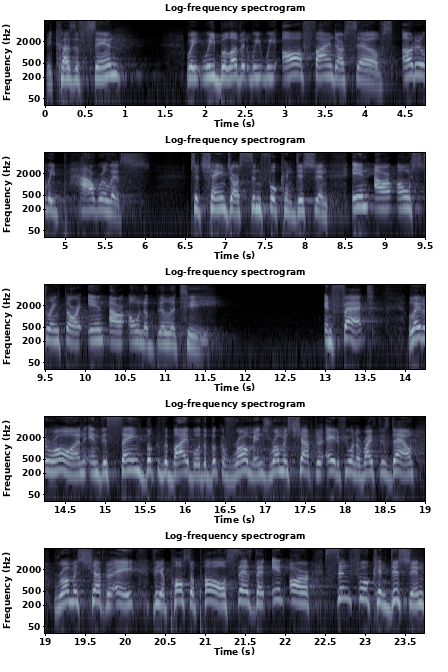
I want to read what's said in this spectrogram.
Because of sin, we, we beloved, we, we all find ourselves utterly powerless to change our sinful condition in our own strength or in our own ability. In fact, later on in this same book of the Bible, the book of Romans, Romans chapter 8, if you want to write this down, Romans chapter 8, the Apostle Paul says that in our sinful condition,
